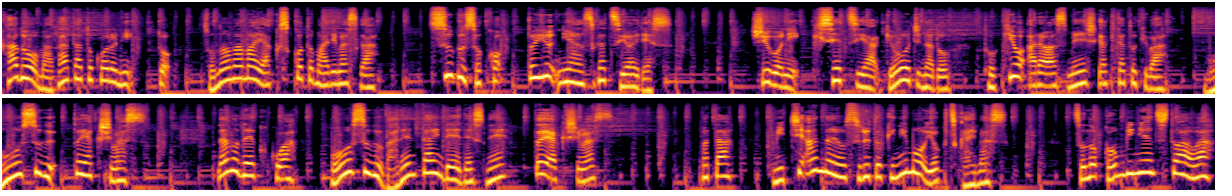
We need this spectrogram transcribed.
角を曲がったところにとそのまま訳すこともありますが、すぐそこというニュアンスが強いです。主語に季節や行事など時を表す名詞が来た時は、もうすぐと訳します。なのでここはもうすぐバレンタインデーですねと訳します。また、道案内をする時にもよく使います。そのコンビニエンスストアは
